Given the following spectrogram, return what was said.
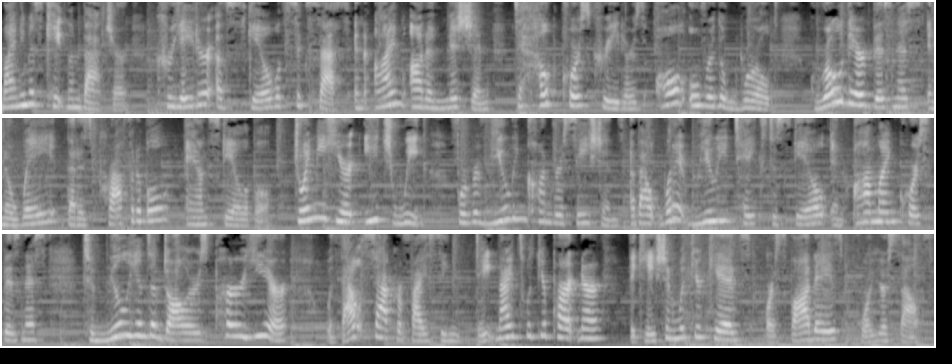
My name is Caitlin Bacher, creator of Scale with Success, and I'm on a mission to help course creators all over the world grow their business in a way that is profitable and scalable. Join me here each week for revealing conversations about what it really takes to scale an online course business to millions of dollars per year without sacrificing date nights with your partner, vacation with your kids, or spa days for yourself.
